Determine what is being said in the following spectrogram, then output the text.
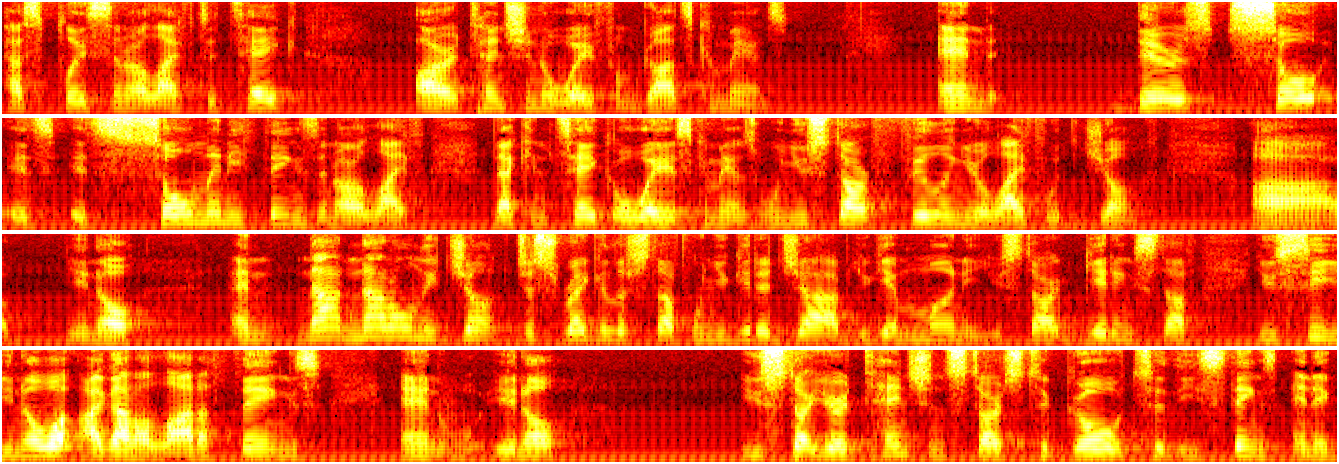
has placed in our life to take our attention away from God's commands. And there's so it's it's so many things in our life that can take away his commands. When you start filling your life with junk, uh, you know, and not, not only junk, just regular stuff. When you get a job, you get money, you start getting stuff. You see, you know what? I got a lot of things, and, you know, you start, your attention starts to go to these things, and it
